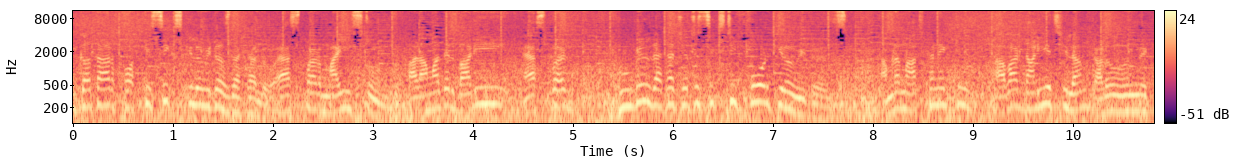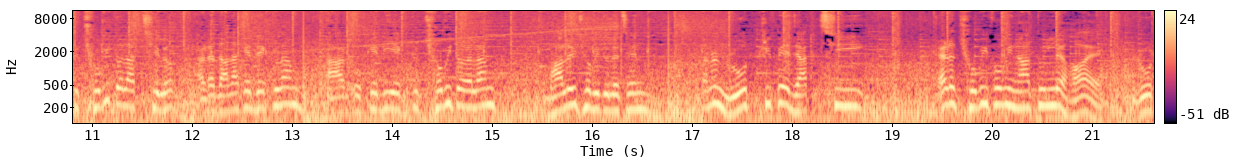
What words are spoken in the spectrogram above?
কলকাতার ফর্টি সিক্স কিলোমিটার দেখাল অ্যাজ পার মাইলস্টোন আর আমাদের বাড়ি অ্যাজ পার গুগল দেখাচ্ছে হচ্ছে সিক্সটি ফোর কিলোমিটার আমরা মাঝখানে একটু আবার দাঁড়িয়েছিলাম, কারণ একটু ছবি তোলার ছিল। একটা দাদাকে দেখলাম, আর ওকে দিয়ে একটু ছবি তোলালাম। ভালোই ছবি তুলেছেন। কারণ রোড ট্রিপে যাচ্ছি, একটা ছবি ফবি না তুললে হয়। রোড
